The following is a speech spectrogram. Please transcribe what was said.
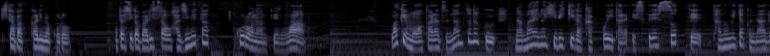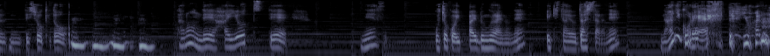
来たばっかりの頃、私がバリスタを始めた頃なんていうのは、わけもわからず、なんとなく名前の響きがかっこいいからエスプレッソって頼みたくなるんでしょうけど、うんうんうんうん。頼んで、はいよっつって、ね、おちょこ一杯分ぐらいのね、液体を出したらね、何これ？って言われて、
